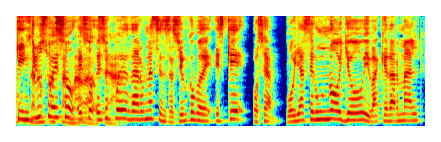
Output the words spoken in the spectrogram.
Que incluso eso, eso, eso puede dar una sensación como de, es que, o sea, voy a hacer un hoyo y va a quedar mal.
